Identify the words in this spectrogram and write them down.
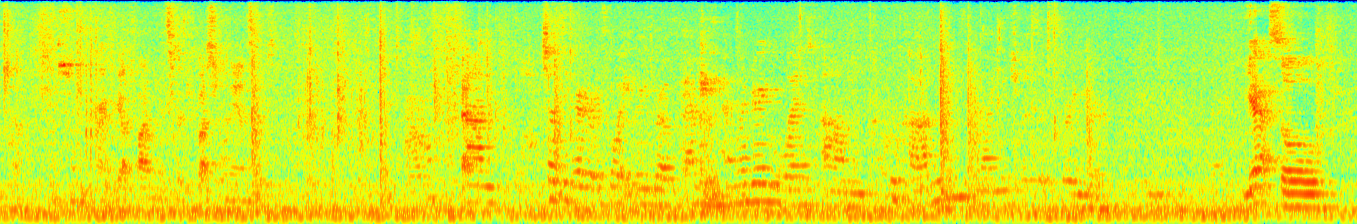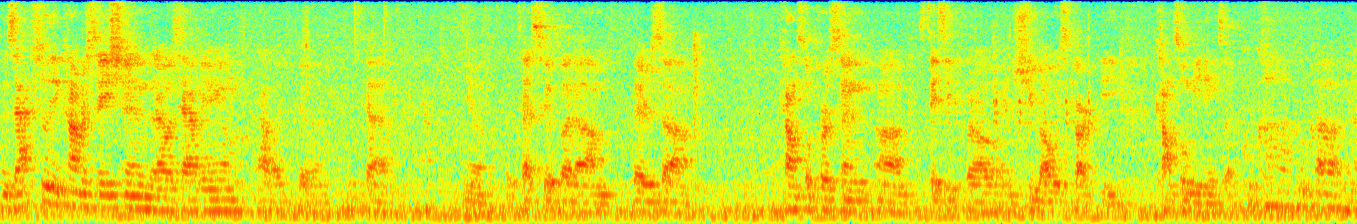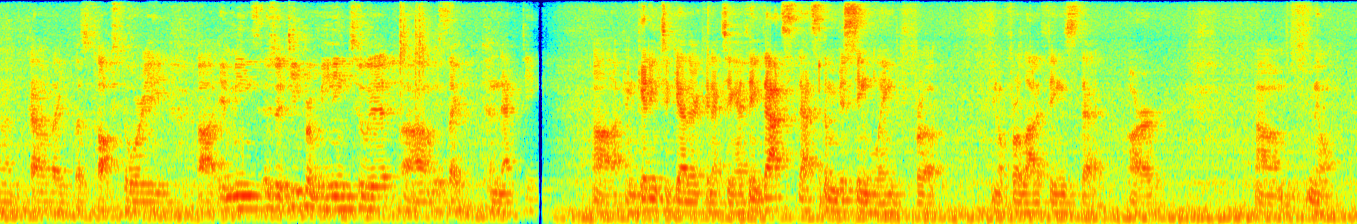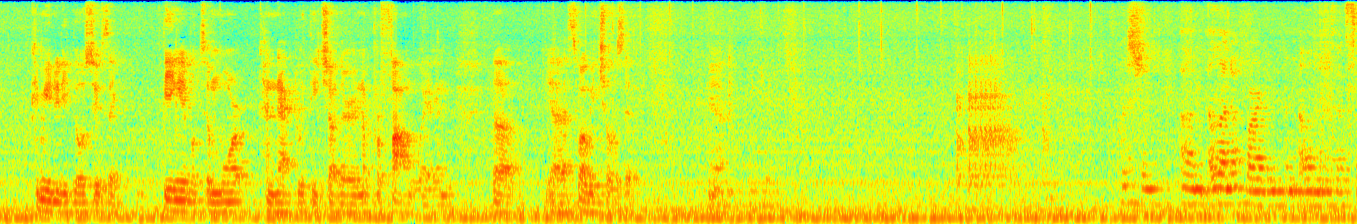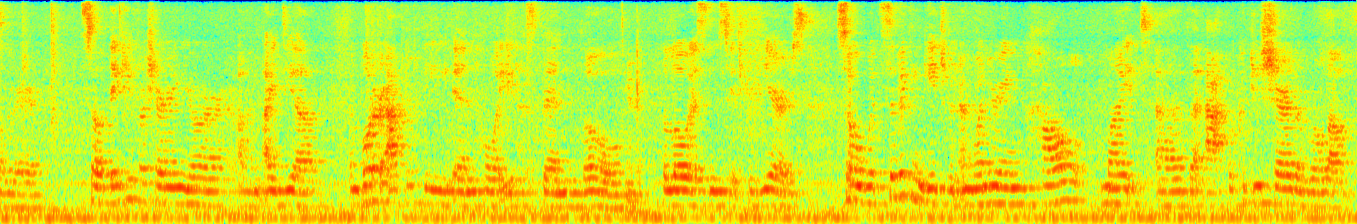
All right, we got five minutes for question and answers. Um, Chelsea Carter with Hawaii Green Growth. I'm, I'm wondering what, um, Kūkā means and why you chose it for your. Yeah, so there's actually a conversation that I was having, um, I like, uh, kind of, you know, attest to it, but, um, there's, um, council person, um, Stacy Crow, and she would always start the council meetings like, kuka, kuka, you know, kind of like, let's talk story. Uh, it means, there's a deeper meaning to it, um, it's like connecting, uh, and getting together and connecting. I think that's, that's the missing link for, you know, for a lot of things that our, um, you know, community goes through is like being able to more connect with each other in a profound way. And the, yeah, that's why we chose it. Yeah. Question. Um, Elena Farden from Elemental Excelerator. So thank you for sharing your um, idea. And voter apathy in Hawaii has been low, Yeah. the lowest in the states for years. So with civic engagement, I'm wondering how might uh, the app, or could you share the rollout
